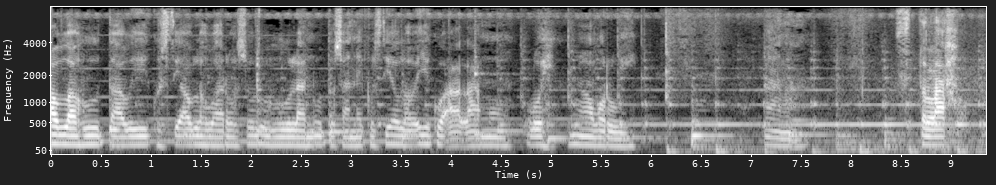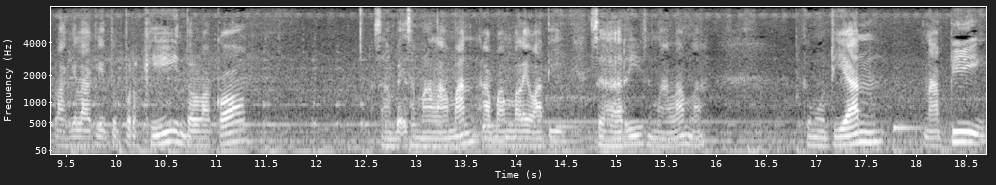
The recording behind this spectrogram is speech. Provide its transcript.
Allahu tawi Gusti Allah wa rasuluhu lan utusane Gusti Allah iku alamu luih ngawruhi. Setelah laki-laki itu pergi intolako sampai semalaman apa melewati sehari semalam lah. Kemudian Nabi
